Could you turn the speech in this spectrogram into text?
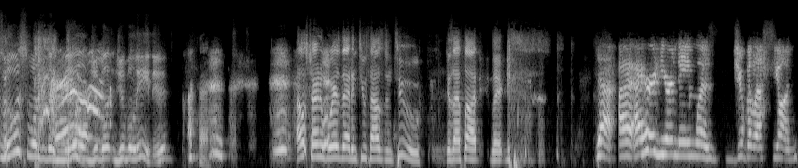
Lewis was the male Jubilee, dude. I was trying to wear that in 2002 because I thought like Yeah, I, I heard your name was Jubilacion.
